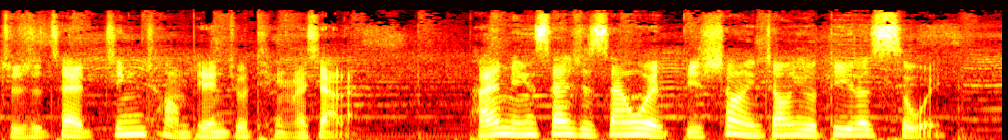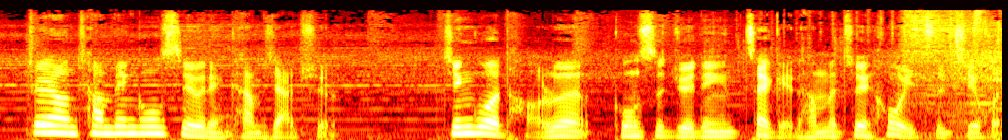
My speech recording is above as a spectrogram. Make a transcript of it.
只是在金唱片就停了下来，排名三十三位，比上一张又低了四位，这让唱片公司有点看不下去了。经过讨论，公司决定再给他们最后一次机会。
